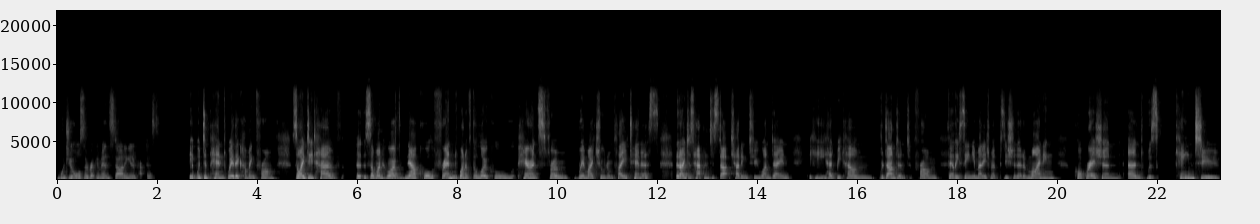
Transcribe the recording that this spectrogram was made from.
Would you also recommend starting in a practice? It would depend where they're coming from. So I did have Uh, someone who I now call a friend, one of the local parents from where my children play tennis, that I just happened to start chatting to one day. And he had become redundant from fairly senior management position at a mining corporation and was keen to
